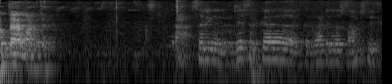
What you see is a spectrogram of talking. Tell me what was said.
ಒತ್ತಾಯ ಮಾಡ್ತಾರೆ. ಸರಿ ಸರ್ಕಾರ ಕರ್ನಾಟಕದ ಸಾಂಸ್ಕೃತಿಕ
